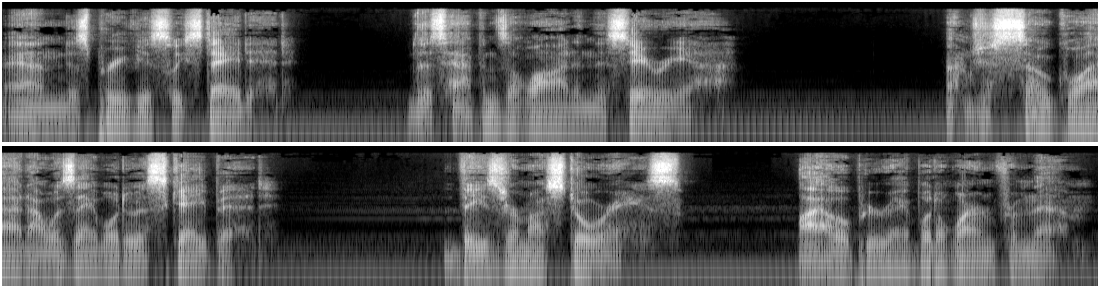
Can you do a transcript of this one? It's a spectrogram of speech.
And as previously stated, this happens a lot in this area. I'm just so glad I was able to escape it. These are my stories. I hope you're able to learn from them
